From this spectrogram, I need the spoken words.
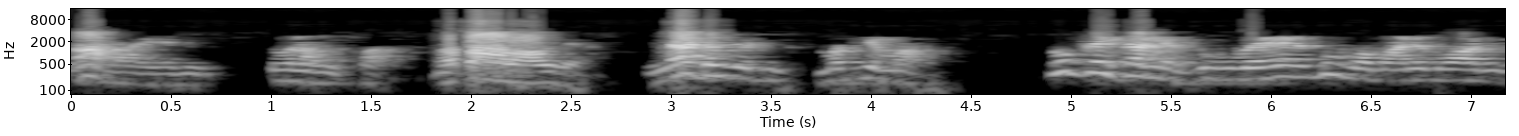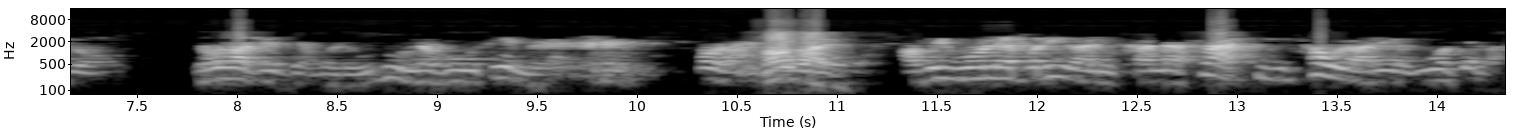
ငါဟာရဲ့လို့ ပြောလောက်ဖတ်မပါပါဘူးဗျာနတ်တုတ်တိမပြစ်မသူကိစ္စနဲ့သူပဲသူ့ပေါ်မှာလည်းသွားပြီးတော့ဒေါသဖြစ်ကြမလို့သူငကိုသိမယ်ဟုတ်လားဟုတ်ပါတယ်အဘိဝလည်းပရိပါဏိခန္ဓာစတီထောက်လာတဲ့ဝတ်တက်လာ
